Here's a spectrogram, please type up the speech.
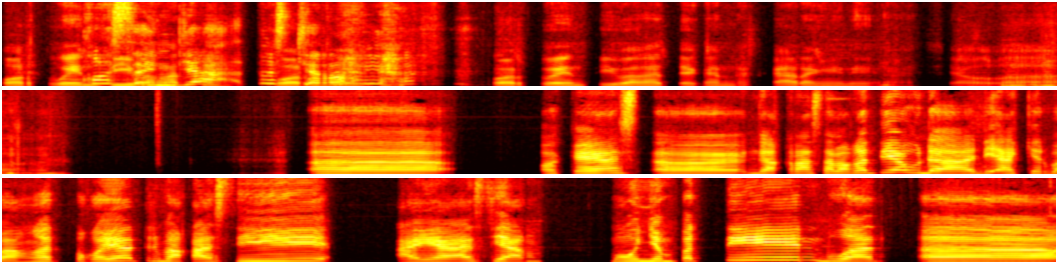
420 Kok banget senja terus 420 cerah ya? 420 banget ya kan sekarang ini, masya Allah. Eh, Oke, eh, nggak kerasa banget ya udah di akhir banget. Pokoknya terima kasih Ayas yang mau nyempetin buat eh,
